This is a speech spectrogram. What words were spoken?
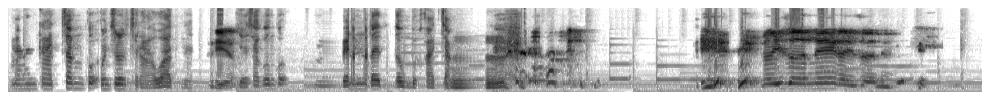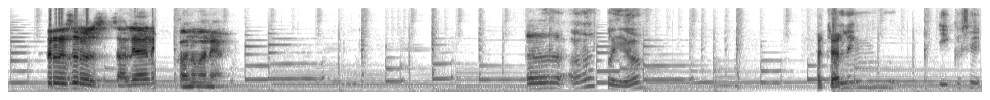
mangan kacang kok muncul jerawat nah. Iya. biasa aku kok ben mata tumbuh kacang Hmm. Kok iso nih, kok iso nih. Terus terus, saliyane kono mana? eh apa ya paling iku sih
